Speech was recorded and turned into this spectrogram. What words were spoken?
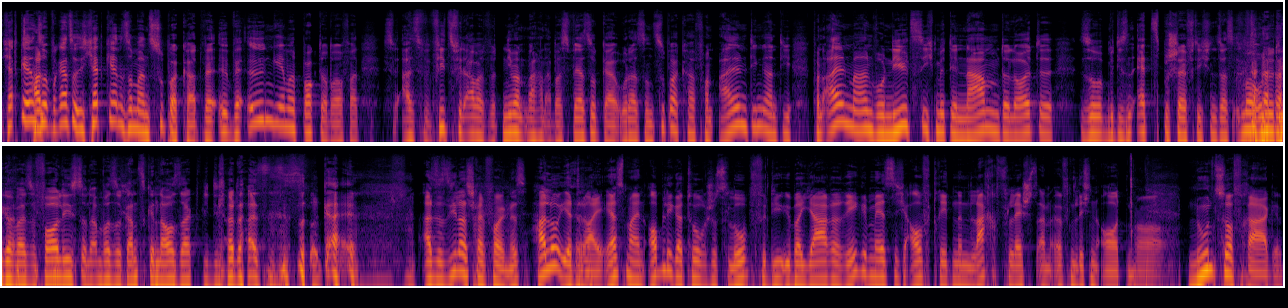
Ich hätte gerne so, ganz kurz, ich hätte gerne so mal einen Supercut. Wer, wer irgendjemand Bock darauf hat, es, also viel zu viel Arbeit wird niemand machen, aber es wäre so geil, oder? So ein Supercut von allen Dingern, die, von allen Malen, wo Nils sich mit den Namen der Leute so mit diesen Ads beschäftigt und das immer unnötigerweise vorliest und einfach so ganz genau sagt, wie die Leute heißen. Das ist so geil. Also Silas schreibt folgendes. Hallo ihr drei. Erstmal ein obligatorisches Lob für die über Jahre regelmäßig auftretenden Lachflashs an öffentlichen Orten. Nun zur Frage.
